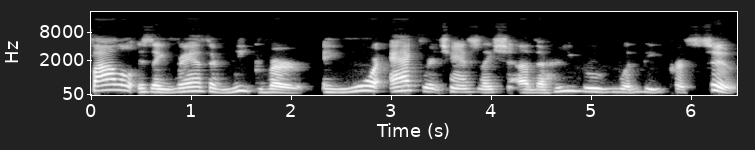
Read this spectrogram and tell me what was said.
Follow is a rather weak verb. A more accurate translation of the Hebrew would be pursue.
